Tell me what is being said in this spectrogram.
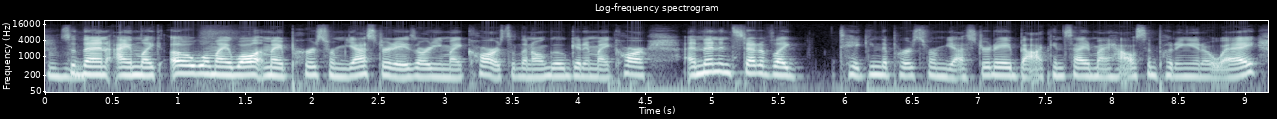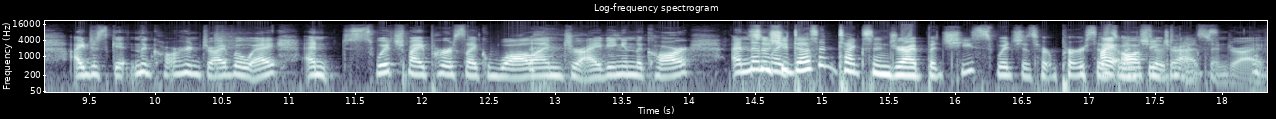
So mm-hmm. then I'm like, "Oh, well my wallet and my purse from yesterday is already in my car." So then I'll go get in my car. And then instead of like taking the purse from yesterday back inside my house and putting it away, I just get in the car and drive away and switch my purse like while I'm driving in the car. And then so like, she doesn't text and drive, but she switches her purse. I when also she text drives. and drive.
